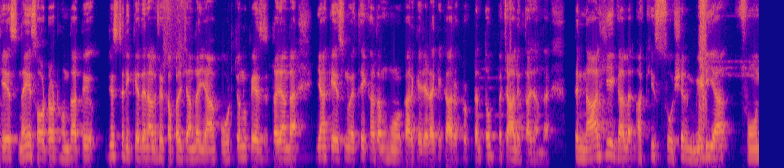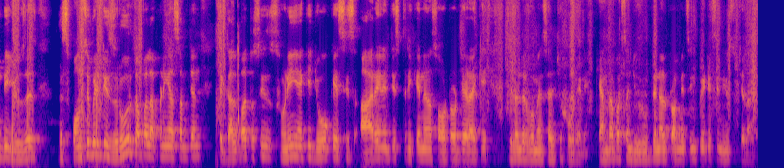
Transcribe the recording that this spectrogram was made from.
ਕੇਸ ਨਹੀਂ ਸੌਰਟ ਆਊਟ ਹੁੰਦਾ ਤੇ ਜਿਸ ਤਰੀਕੇ ਦੇ ਨਾਲ ਫਿਰ ਕਪਲ ਚਾਹੁੰਦਾ ਜਾਂ ਕੋਰਟ 'ਚ ਉਹਨੂੰ ਭੇਜ ਦਿੱਤਾ ਜਾਂਦਾ ਜਾਂ ਕੇਸ ਨੂੰ ਇੱਥੇ ਹੀ ਖਤਮ ਹੋਣ ਕਰਕੇ ਜਿਹੜਾ ਕਿ ਘਰ ਟੁੱਟਣ ਤੋਂ ਬਚਾ ਲਿੱਤਾ ਜਾਂਦਾ ਹੈ। ਤੇ ਨਾਲ ਹੀ ਇਹ ਗੱਲ ਆਖੀ ਸੋਸ਼ਲ ਮੀਡੀਆ ਫੋਨ ਦੀ ਯੂਜ਼ਰ ਰਿਸਪੌਂਸਿਬਿਲਟੀ ਜ਼ਰੂਰ ਕਪਲ ਆਪਣੀਆਂ ਸਮਝਣ ਤੇ ਗੱਲਬਾਤ ਤੁਸੀਂ ਸੁਣੀ ਹੈ ਕਿ ਜੋ ਕੇਸਿਸ ਆ ਰਹੇ ਨੇ, ਜਿਸ ਤਰੀਕੇ ਨਾਲ ਸੌਰਟ ਆਊਟ ਜਿਹੜਾ ਕਿ ਜਲੰਧਰ ਔਮਨ ਸੈੱਲ 'ਚ ਹੋ ਰਹੇ ਨੇ। ਕੈਮਰਾ ਪਰਸਨ ਜਗਰੂਪ ਦੇ ਨਾਲ ਪ੍ਰੋਮਿਸਿੰਗ ਪੀਟੀਸੀ ਨਿਊਜ਼ ਜਲੰਧਰ।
